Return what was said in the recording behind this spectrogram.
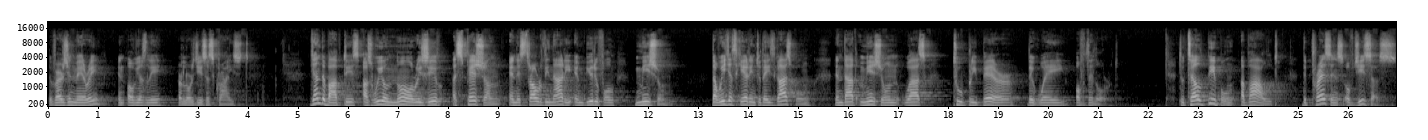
the Virgin Mary, and obviously our Lord Jesus Christ. John the Baptist, as we all know, received a special and extraordinary and beautiful mission that we just heard in today's gospel, and that mission was to prepare the way of the Lord, to tell people about the presence of Jesus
